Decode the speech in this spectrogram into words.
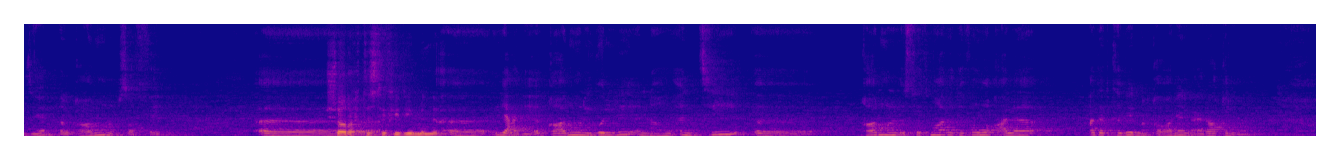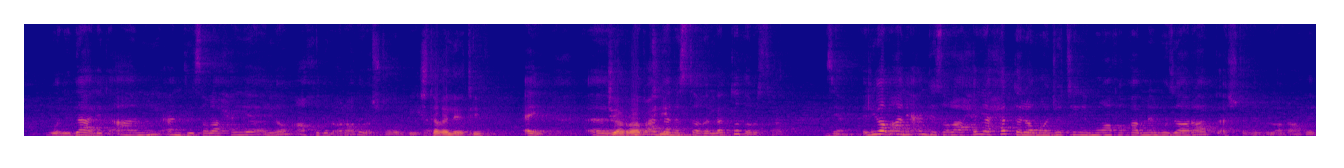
زين القانون بصفي آه شو راح تستفيدين منه؟ آه يعني القانون يقول لي إنه أنت آه قانون الاستثمار يتفوق على عدد كبير من قوانين العراق اليوم ولذلك أني عندي صلاحية اليوم آخذ الأراضي وأشتغل بها استغليتي؟ أي آه جربتي؟ طبعا استغلت انتظر أستاذ زين اليوم أنا عندي صلاحية حتى لو ما جتني موافقة من الوزارات أشتغل بالأراضي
